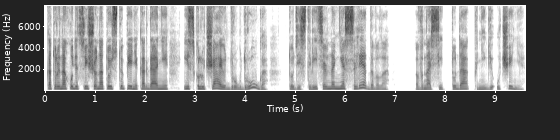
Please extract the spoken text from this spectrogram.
которые находятся еще на той ступени, когда они исключают друг друга, то действительно не следовало вносить туда книги учения.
